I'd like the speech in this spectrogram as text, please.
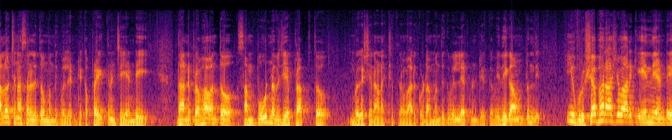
ఆలోచన సరళితో ముందుకు వెళ్ళేటువంటి ఒక ప్రయత్నం చేయండి. దాని ప్రభావంతో సంపూర్ణ విజయ ప్రాప్తితో మృగశిర నక్షత్రం వారు కూడా ముందుకు వెళ్ళేటువంటి ఒక విధిగా ఉంటుంది. ఈ వృషభ రాశి వారికి ఏంది అంటే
